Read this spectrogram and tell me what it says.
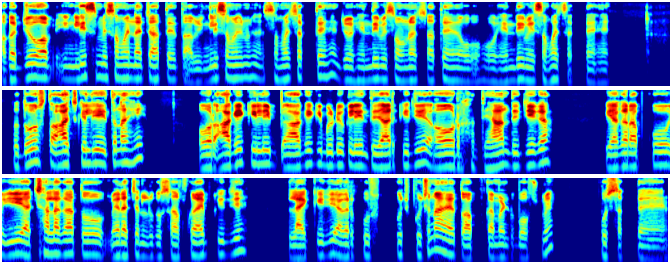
अगर जो आप इंग्लिश में समझना चाहते हैं तो आप इंग्लिश समझ में समझ सकते हैं जो हिंदी में समझना चाहते हैं वो, वो हिंदी में समझ सकते हैं। तो दोस्त आज के लिए इतना ही और आगे के लिए आगे की वीडियो के लिए इंतज़ार कीजिए और ध्यान दीजिएगा कि अगर आपको ये अच्छा लगा तो मेरा चैनल को सब्सक्राइब कीजिए। लाइक कीजिए, अगर कुछ कुछ पूछना है तो आप कमेंट बॉक्स में पूछ सकते हैं।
